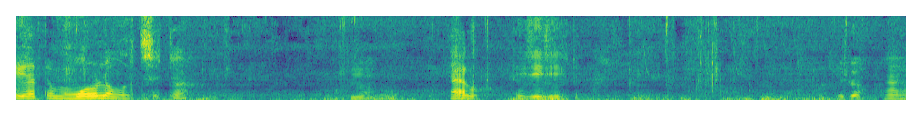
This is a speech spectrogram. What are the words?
এই একটা মোরলা মনে হচ্ছে এটা না। হ্যাঁ গো এই যে যে এটা? হ্যাঁ।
